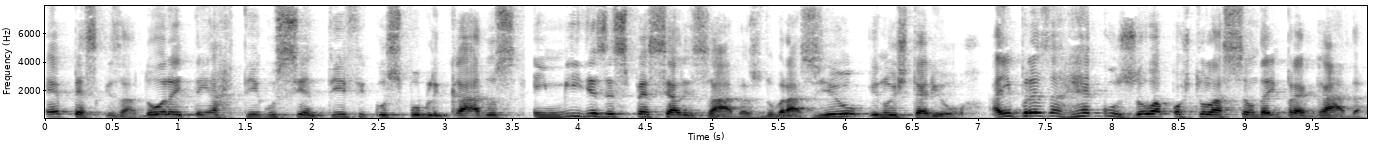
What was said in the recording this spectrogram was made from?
É pesquisadora e tem artigos científicos publicados em mídias especializadas do Brasil e no exterior. A empresa recusou a postulação da empregada,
